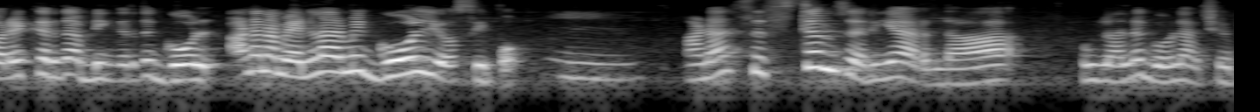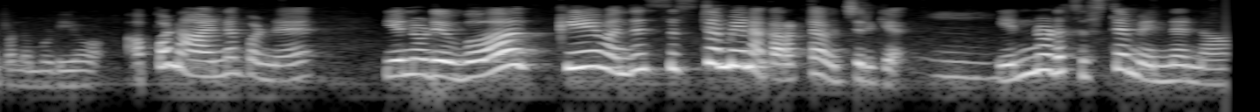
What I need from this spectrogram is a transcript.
குறைக்கிறது அப்படிங்கிறது கோல் ஆனா நம்ம எல்லாருமே கோல் யோசிப்போம். ஆனா சிஸ்டம் சரியா இருந்தா உங்களால கோல் அச்சீவ் பண்ண முடியும். அப்ப நான் என்ன பண்ணேன்? என்னுடைய ஒர்க்கே வந்து சிஸ்டமே நான் கரெக்டா வச்சிருக்கேன். என்னோட சிஸ்டம் என்னன்னா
